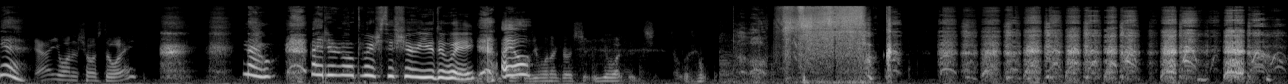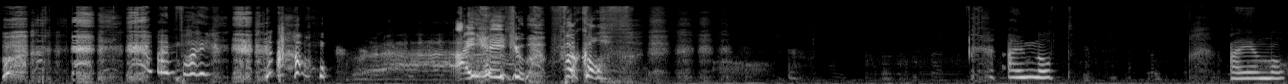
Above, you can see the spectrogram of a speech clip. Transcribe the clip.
Yeah. Yeah, you want to show us the way? No, I do not wish to show you the way. I al- You want to go? You want? Fuck. I'm fine. Ow. I hate you. Fuck off. I'm not. I am not.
